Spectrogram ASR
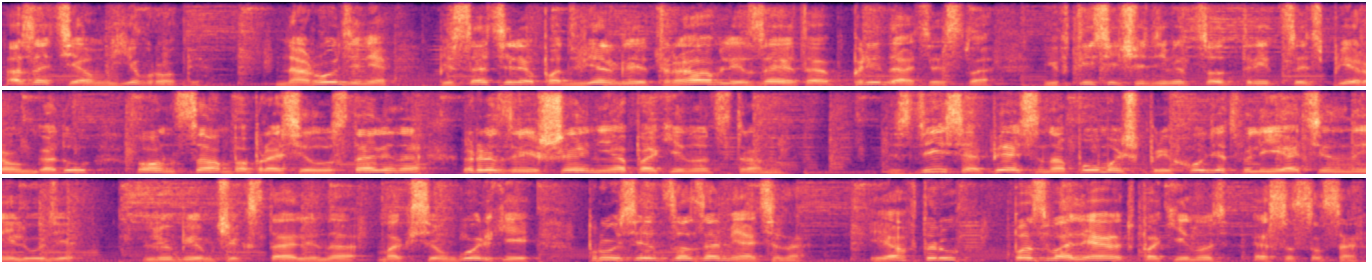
а затем в Европе. На родине писателя подвергли травле за это предательство, и в 1931 году он сам попросил у Сталина разрешения покинуть страну. Здесь опять на помощь приходят влиятельные люди. Любимчик Сталина Максим Горький просит за Замятина, и автору позволяют покинуть СССР.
